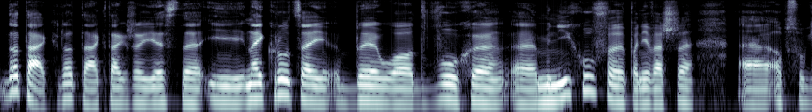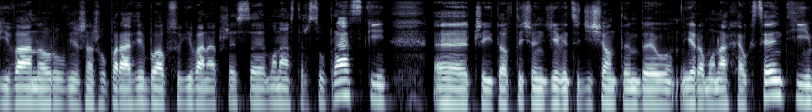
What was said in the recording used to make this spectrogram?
no tak, no tak, także jest e, i najkrócej było dwóch e, mnichów, ponieważ obsługiwano również naszą parafię, była obsługiwana przez monaster Supraski, czyli to w 1910 był jeromonach Auxenti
